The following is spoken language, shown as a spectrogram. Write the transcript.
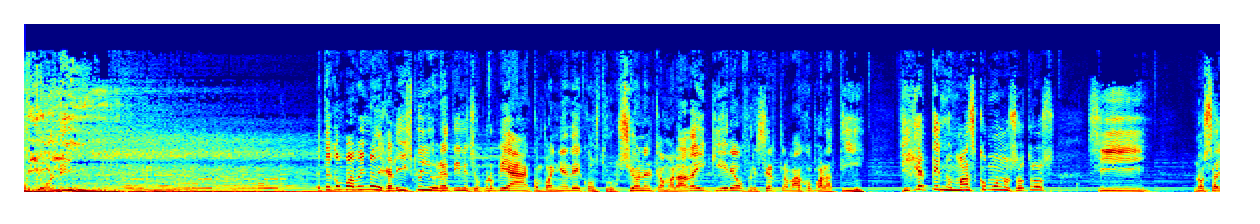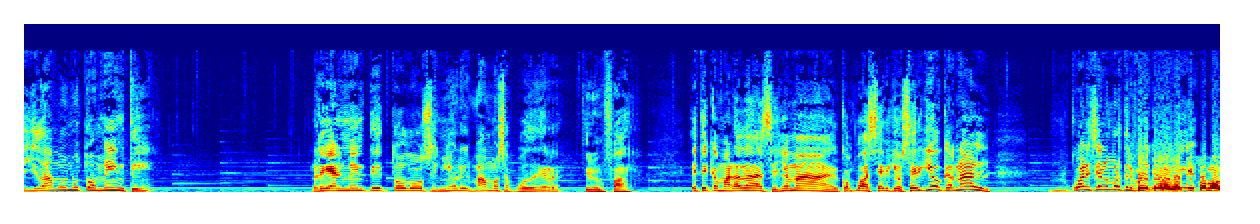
Piolín. Este compa vino de Jalisco y ahora tiene su propia compañía de construcción, el camarada, y quiere ofrecer trabajo para ti. Fíjate nomás cómo nosotros, si nos ayudamos mutuamente, realmente todos, señores, vamos a poder triunfar. Este camarada se llama el compa Sergio. Sergio, carnal, ¿cuál es el número telefónico? Piolín, para aquí que- estamos.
